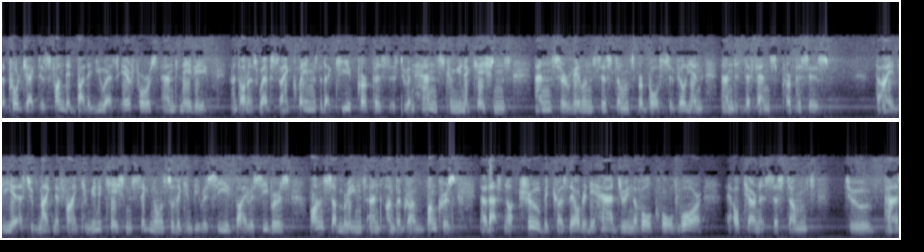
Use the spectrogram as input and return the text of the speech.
The project is funded by the U.S. Air Force and Navy, and on its website claims that a key purpose is to enhance communications and surveillance systems for both civilian and defense purposes. The idea is to magnify communication signals so they can be received by receivers on submarines and underground bunkers. Now, that's not true because they already had, during the whole Cold War, uh, alternate systems to pass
